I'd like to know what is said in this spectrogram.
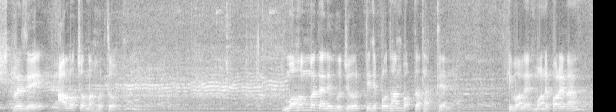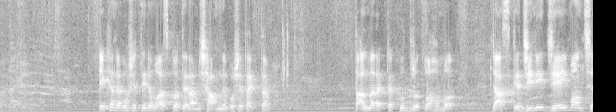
স্টেজে আলোচনা হতো। মোহাম্মদ আলী হুজুর, তিনি প্রধান বক্তা থাকতেন। কি বলেন, মনে পড়ে না? এখানে বসে তিনি ওয়াজ করতেন, আমি সামনে বসে থাকতাম। তা আল্লাহর একটা কুদরত, রহমত যে আজকে যিনি যেই মঞ্চে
